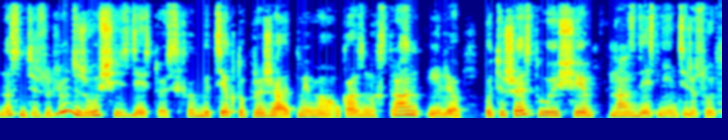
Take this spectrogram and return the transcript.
нас интересуют люди, живущие здесь, то есть как бы те, кто проезжает мимо указанных стран или путешествующие, нас здесь не интересуют.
